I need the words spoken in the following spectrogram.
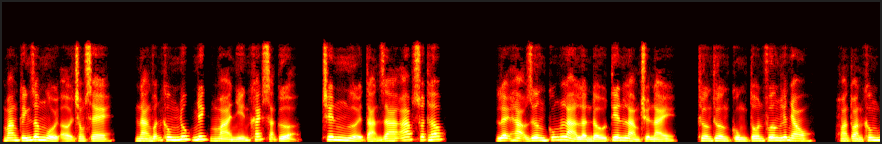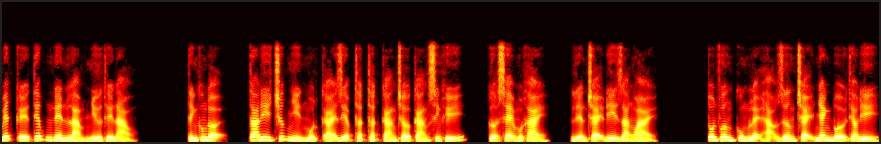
mang kính dâm ngồi ở trong xe, nàng vẫn không nhúc nhích mà nhìn khách sạn cửa, trên người tản ra áp suất thấp. Lệ Hạo Dương cũng là lần đầu tiên làm chuyện này, thường thường cùng Tôn Phương liếc nhau, hoàn toàn không biết kế tiếp nên làm như thế nào. Tính không đợi, ta đi trước nhìn một cái Diệp thật thật càng chờ càng sinh khí, cửa xe một khai, liền chạy đi ra ngoài. Tôn Phương cùng Lệ Hạo Dương chạy nhanh đuổi theo đi,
